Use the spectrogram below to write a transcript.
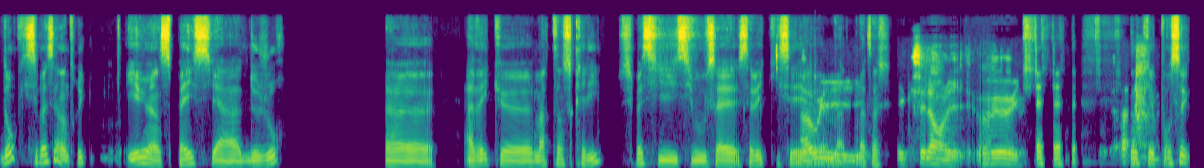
Donc il s'est passé un truc. Il y a eu un space il y a deux jours. Euh, avec euh, Martin Screlly. Je ne sais pas si, si vous savez, qui c'est. Ah euh, oui, Martin... excellent. Oui, oui, Donc, pour ceux,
